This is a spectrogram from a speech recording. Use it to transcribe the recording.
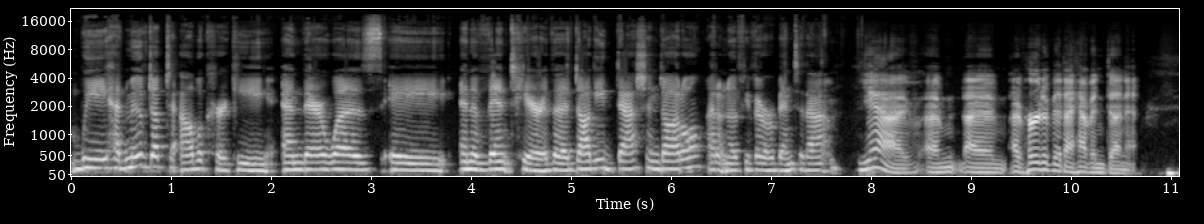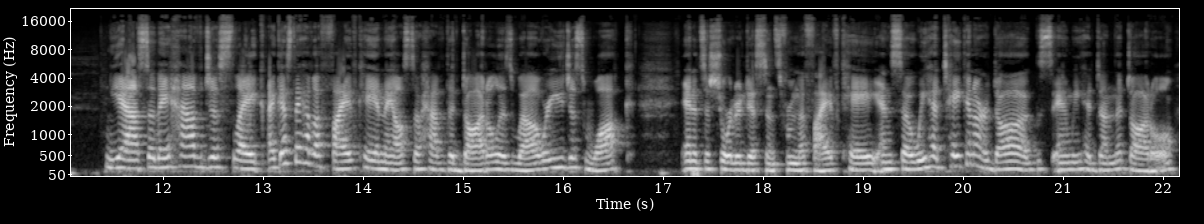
We had moved up to Albuquerque and there was a an event here, the Doggy Dash and Dawdle. I don't know if you've ever been to that. Yeah, I've, um, I've heard of it. I haven't done it. Yeah, so they have just like, I guess they have a 5K and they also have the Dawdle as well, where you just walk and it's a shorter distance from the 5K. And so we had taken our dogs and we had done the Dawdle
